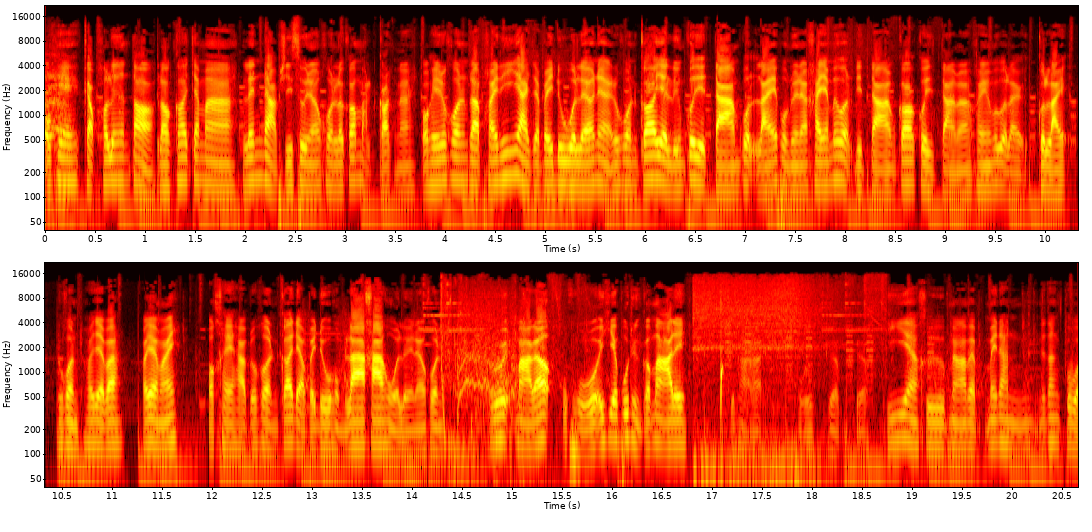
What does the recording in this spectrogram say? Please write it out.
โอเคกลับเข้าเรื่องกันต่อ เราก็จะมาเล่นดาบชิซุยนะทุกคนแล้วก็หมัดก๊อตนะโอเคทุกคนสำหรับใครที่อยากจะไปดูแล้วเนี่ยทุกคนก็อย่าลืมกดติดตามกดไลค์ให้ผมด้วยนะใครยังไม่กดติดตามก็กดติดตามนะใครยังไม่กดไลค์กดไลค์ทุกคนเข้าใจปะเข้าใจไหมโอเคครับทุกคนก็เดี๋ยวไปดูผมล่าค่าหัวเลยนะทุกคนเฮ้ยมาแล้วโอ้โหไอ้เฮียพูดถึงก็มาเลยที่ผ่านละโอ้โหเกือบเกือบเฮียคือมาแบบไม่ทันไม่ตั้งตัว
